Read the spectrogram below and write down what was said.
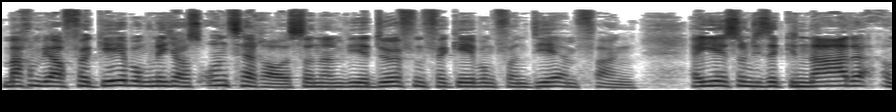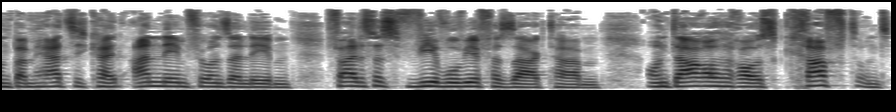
machen wir auch Vergebung nicht aus uns heraus, sondern wir dürfen Vergebung von dir empfangen. Herr Jesus, und diese Gnade und Barmherzigkeit annehmen für unser Leben, für alles, was wir, wo wir versagt haben. Und daraus Kraft und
